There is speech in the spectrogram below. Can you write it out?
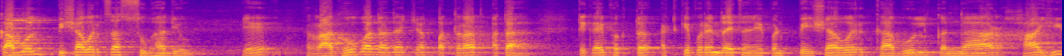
काबोल पिशावरचा सुभा देऊ हे राघोबा दादाच्या पत्रात आता ते काही फक्त अटकेपर्यंत जायचं नाही पण पेशावर काबूल कंदार हाही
